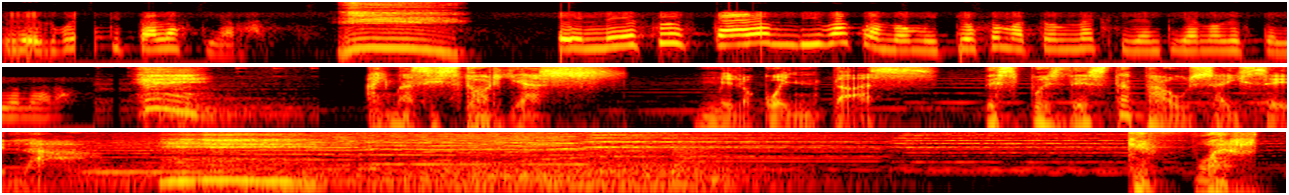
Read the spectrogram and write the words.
les voy a quitar las tierras. En eso estaban viva cuando mi tío se mató en un accidente y ya no les peleó nada. Hay más historias. Me lo cuentas después de esta pausa, Isela. ¡Qué fuerte!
